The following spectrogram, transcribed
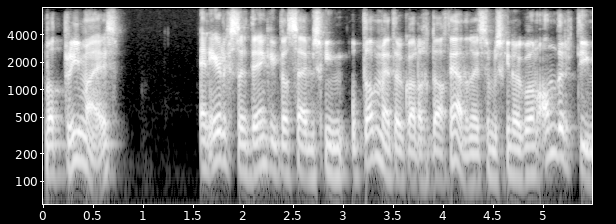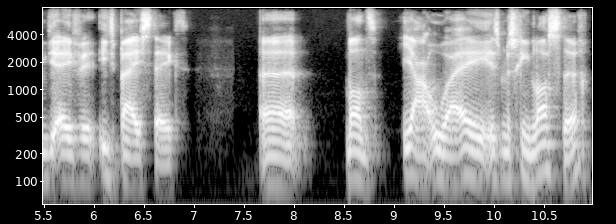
Wat prima is. En eerlijk gezegd denk ik dat zij misschien op dat moment ook hadden gedacht... ja, dan is er misschien ook wel een ander team die even iets bijsteekt. Uh, want ja, UAE is misschien lastig.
